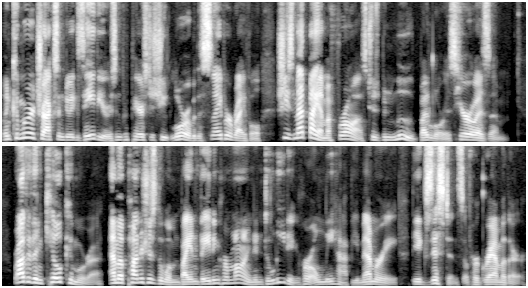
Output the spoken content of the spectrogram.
When Kimura tracks him to Xavier's and prepares to shoot Laura with a sniper rifle, she's met by Emma Frost, who's been moved by Laura's heroism. Rather than kill Kimura, Emma punishes the woman by invading her mind and deleting her only happy memory, the existence of her grandmother.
